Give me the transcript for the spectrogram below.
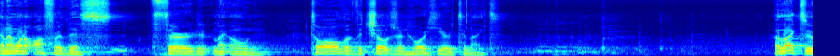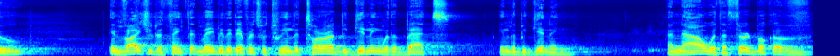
And I want to offer this third, my own, to all of the children who are here tonight. I'd like to invite you to think that maybe the difference between the Torah beginning with a bet in the beginning and now with the third book of,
